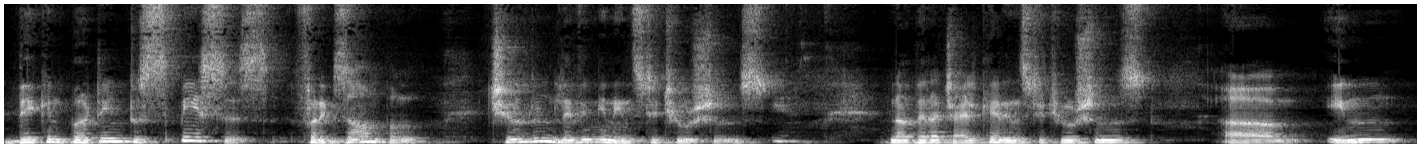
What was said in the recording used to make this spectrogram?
they can pertain to spaces. For example, children living in institutions. Now, there are childcare institutions um, in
